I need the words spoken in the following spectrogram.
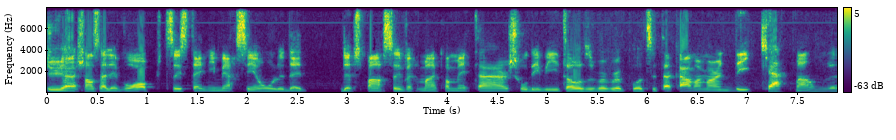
J'ai eu la chance d'aller voir, puis, tu sais, c'était une immersion d'être de se penser vraiment comme étant un show des Beatles, veux, veux pas, tu as quand même un des quatre membres. là.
